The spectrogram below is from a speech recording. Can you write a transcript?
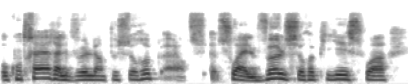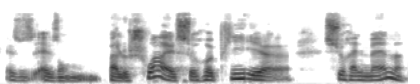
Au contraire, elles veulent un peu se Alors, soit elles veulent se replier, soit elles, elles ont pas le choix, elles se replient euh, sur elles-mêmes.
